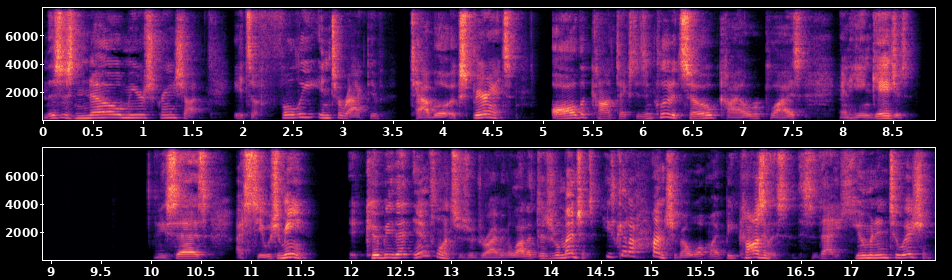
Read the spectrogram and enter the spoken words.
This is no mere screenshot. It's a fully interactive Tableau experience. All the context is included. So Kyle replies and he engages. And he says, I see what you mean. It could be that influencers are driving a lot of digital mentions. He's got a hunch about what might be causing this. This is that human intuition.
